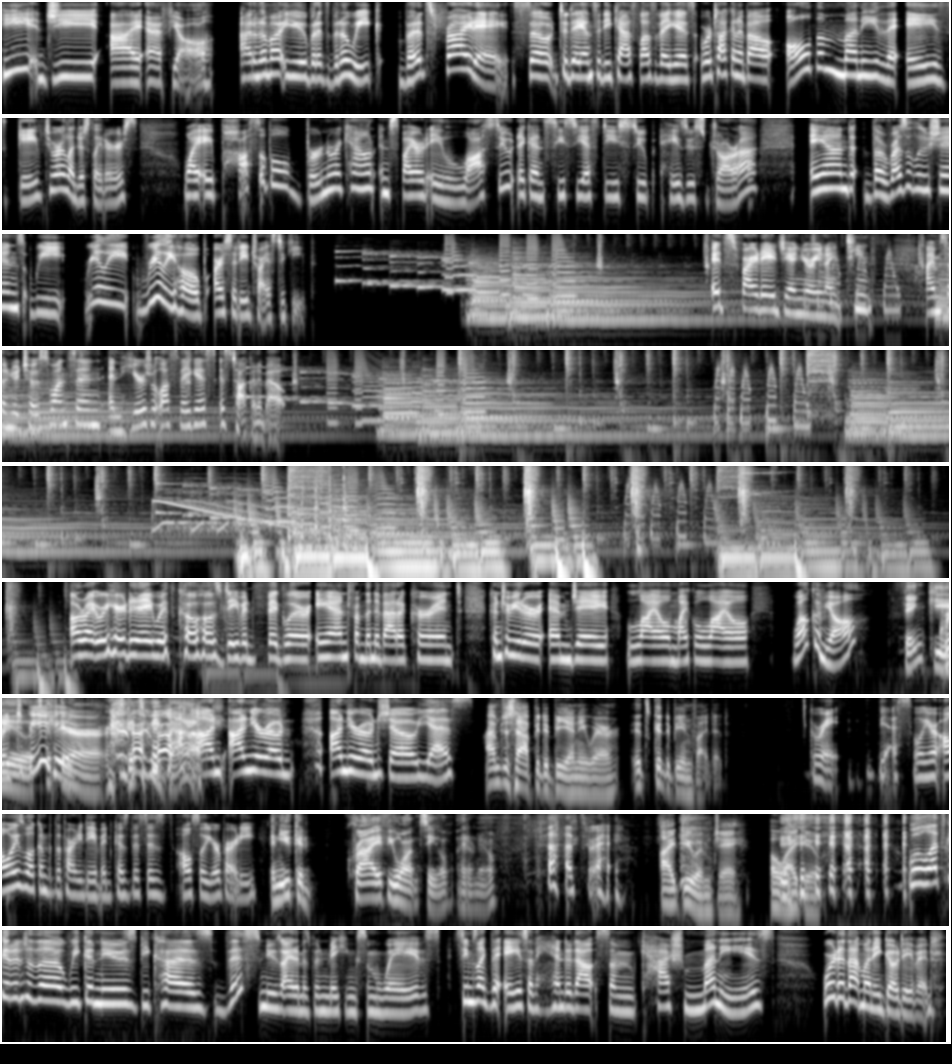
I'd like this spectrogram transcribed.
TGIF, y'all. I don't know about you, but it's been a week, but it's Friday. So today on CityCast Las Vegas, we're talking about all the money the A's gave to our legislators, why a possible burner account inspired a lawsuit against CCSD soup Jesus Jara, and the resolutions we really, really hope our city tries to keep. It's Friday, January 19th. I'm Sonja Cho Swanson, and here's what Las Vegas is talking about. All right, we're here today with co host Dayvid Figler and from the Nevada Current, contributor MJ Lyle, Michael Lyle. Welcome, y'all. Thank you. Great to be it's here. Good to, it's good to be back. on on your own on your own show, yes. I'm just happy to be anywhere. It's good to be invited. Great. Yes. Well, you're always welcome to the party, Dayvid, because this is also your party. and you could cry if you want to. I don't know. That's right. I do, MJ. Oh, I do. Well, let's get into the weekend news because this news item has been making some waves. It seems like the A's have handed out some cash monies. Where did that money go, Dayvid?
